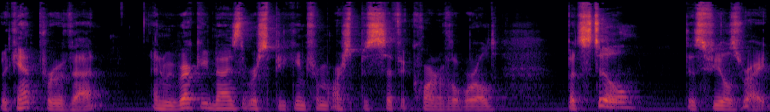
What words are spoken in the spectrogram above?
We can't prove that, and we recognize that we're speaking from our specific corner of the world, but still, this feels right.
